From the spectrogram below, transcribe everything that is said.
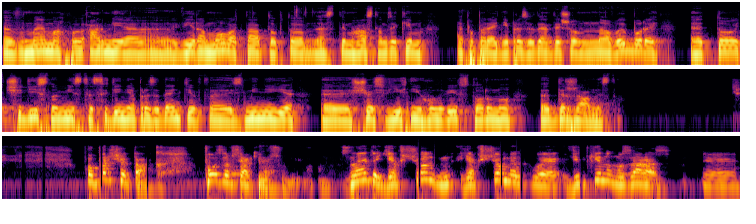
в мемах армія віра мова, та тобто з тим гаслом, з яким попередній президент йшов на вибори, то чи дійсно місце сидіння президентів змінює щось в їхній голові в сторону державництва? По-перше, так, поза всяким сумнівом. Знаєте, якщо, якщо ми е, відкинемо зараз е,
